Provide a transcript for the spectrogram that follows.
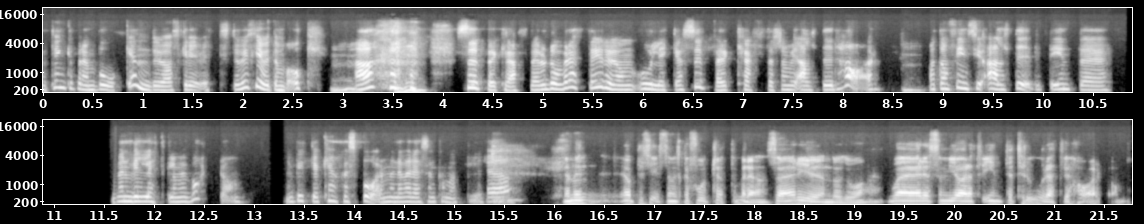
Jag tänker på den boken du har skrivit. Du har ju skrivit en bok. Mm. Ja. Superkrafter. Och då berättar ju du om olika superkrafter som vi alltid har. Mm. Och att de finns ju alltid. Det är inte... Men vi lätt glömmer bort dem. Nu bytte jag kanske spår, men det var det som kom upp lite. Ja. Ja, men, ja, precis. Om vi ska fortsätta med den så är det ju ändå då, vad är det som gör att vi inte tror att vi har dem?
